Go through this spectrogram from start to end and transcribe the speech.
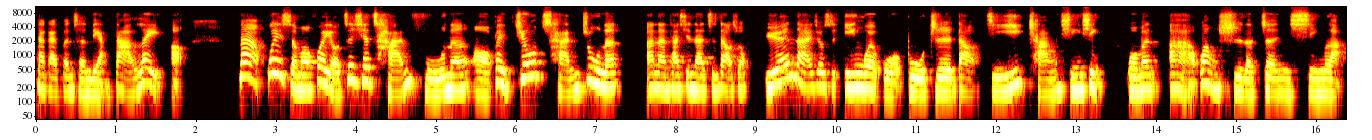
大概分成两大类啊，那为什么会有这些缠缚呢？哦，被纠缠住呢？阿难他现在知道说，原来就是因为我不知道极常心性，我们啊忘失了真心啦。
